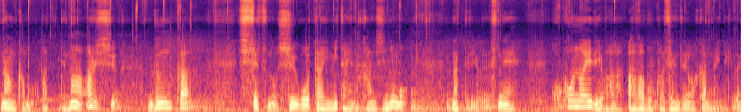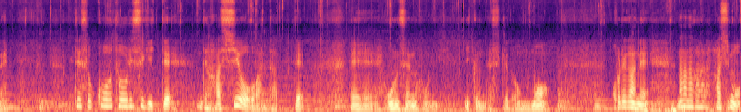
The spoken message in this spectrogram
なんかもあってまあある種文化施設の集合体みたいな感じにもなってるようですね。ここのエリアはは僕は全然わかんないんだけどね。でそこを通り過ぎてで橋を渡って、えー、温泉の方に行くんですけどもこれがねなかなか橋も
